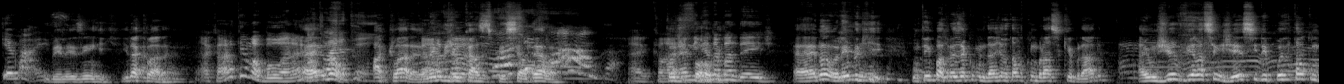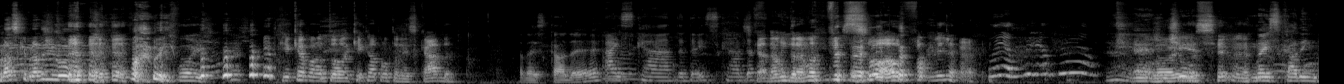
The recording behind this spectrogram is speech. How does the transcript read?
que mais? Beleza, Henrique. E da Clara? A Clara tem uma boa, né? É, Clara não, tem. a Clara, eu lembro de um caso especial dela. A Clara de é a menina folga. Band-Aid. É, não, eu lembro que um tempo atrás a comunidade ela tava com o braço quebrado. Aí um dia eu vi ela sem gesso e depois ela tava com o braço quebrado de novo. Foi. O que, que, ela aprontou, o que, que ela aprontou na escada? A da escada é. A escada da escada. Escada é foi- um drama pessoal, familiar. É, a gente, a você mesmo. na escada em,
